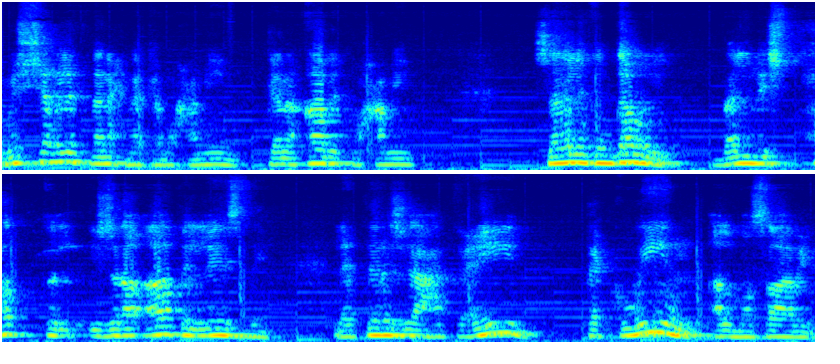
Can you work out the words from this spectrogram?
مش شغلتنا نحن كمحامين كنقابة محامين. شغلة الدولة بلش تحط الإجراءات اللازمة لترجع تعيد تكوين المصارف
